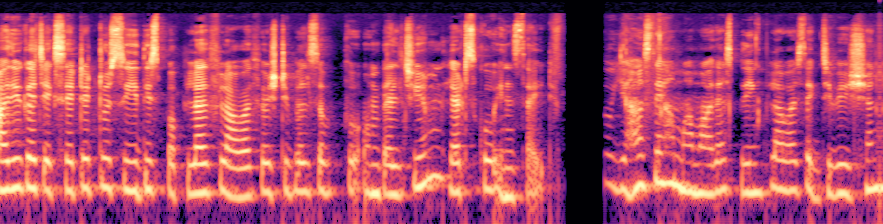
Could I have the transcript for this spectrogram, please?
are you guys excited to see this popular flower festivals of um, belgium let's go inside तो यहाँ से हम हमारा स्प्रिंग फ्लावर्स एग्जीबिशन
